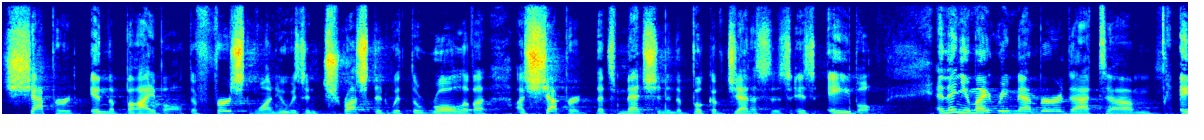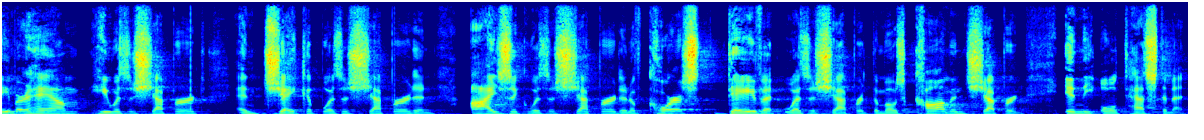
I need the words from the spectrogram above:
shepherd in the Bible, the first one who was entrusted with the role of a, a shepherd that's mentioned in the book of Genesis, is Abel. And then you might remember that um, Abraham, he was a shepherd, and Jacob was a shepherd, and Isaac was a shepherd, and of course, David was a shepherd, the most common shepherd in the Old Testament.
